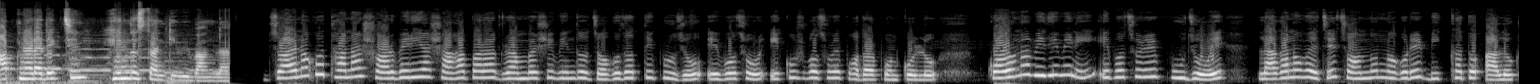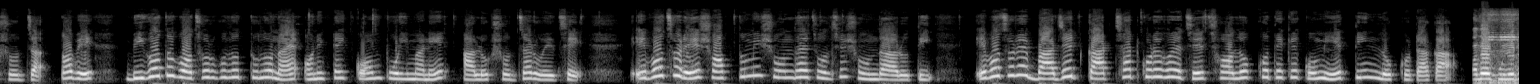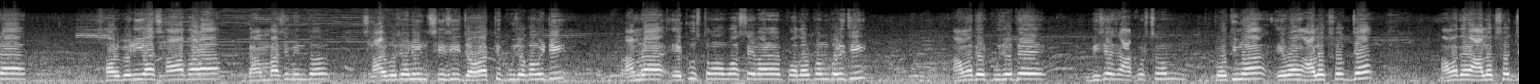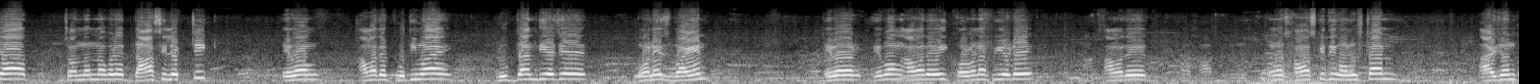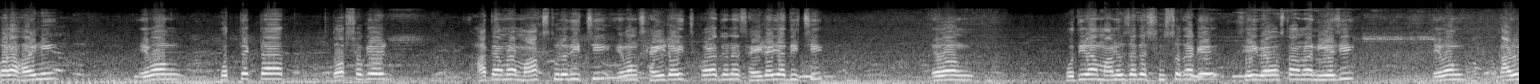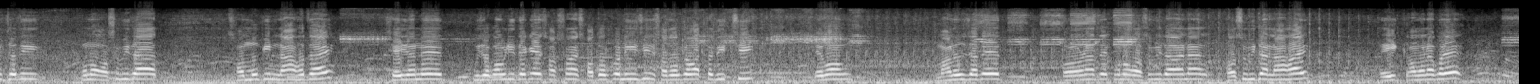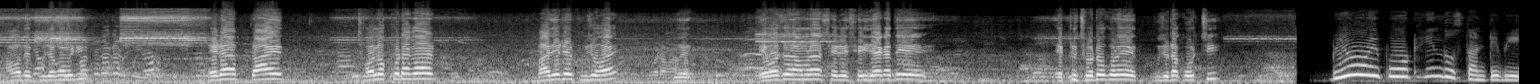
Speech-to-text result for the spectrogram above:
আপনারা দেখছেন হিন্দুস্তান টিভি বাংলা। জয়নগর থানার সরবেরিয়া সাহাপাড়া গ্রামবাসী বৃন্দ জগদ্ধাত্রী পুজো এবছর একুশ বছরে পদার্পণ করল। করোনা বিধি মেনেই এবছরের পুজোয় লাগানো হয়েছে চন্দননগরের বিখ্যাত আলোকসজ্জা। তবে বিগত বছরগুলোর তুলনায় অনেকটাই কম পরিমাণে আলোকসজ্জা রয়েছে। এবছরে সপ্তমী সন্ধ্যায় চলছে সন্ধ্যা আরতি। এবছরের বাজেট কাটছাট করে হয়েছে ছ লক্ষ থেকে কমিয়ে তিন লক্ষ টাকা। আমাদের পুজোটা সরবেরিয়া, সাহাপাড়া গ্রামবাসীবৃন্দ সার্বজনীন শ্রী জগত্রী পুজো কমিটি, আমরা একুশতম বর্ষে এবারে পদার্পণ করেছি। আমাদের পুজোতে বিশেষ আকর্ষণ, প্রতিমা এবং আলোকসজ্জা, আমাদের আলোকসজ্জা চন্দননগরের দাস ইলেকট্রিক এবং আমাদের প্রতিমায় রূপদান দিয়েছে গণেশ বায়েন। এবার এবং আমাদের এই করোনা পিরিয়ডে আমাদের কোনো সাংস্কৃতিক অনুষ্ঠান আয়োজন করা হয়নি এবং প্রত্যেকটা দর্শকের হাতে আমরা মাস্ক তুলে দিচ্ছি এবং স্যানিটাইজ করার জন্য স্যানিটাইজার দিচ্ছি এবং প্রতিটা মানুষ যাতে সুস্থ থাকে সেই ব্যবস্থা আমরা নিয়েছি এবং কারোর যদি কোনো অসুবিধার সম্মুখীন না হতে হয় সেই জন্যে পুজো কমিটি থেকে সবসময় সতর্ক নিয়েছি, সতর্কবার্তা দিচ্ছি এবং মানুষ যাতে করোনাতে কোনো অসুবিধা হয় না, অসুবিধা না হয়, এই কামনা করে আমাদের পুজো কমিটি এটা প্রায় ছ লক্ষ টাকার বাজেটের পুজো হয়। এবছর আমরা সেই জায়গাতে একটু ছোট করে পুজোটা করছি। Report, Hindustan TV.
